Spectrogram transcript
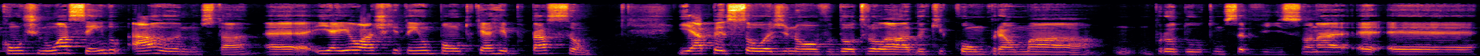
continua sendo há anos, tá? É, e aí eu acho que tem um ponto que é a reputação e a pessoa, de novo, do outro lado, que compra uma, um produto, um serviço, né? É, é,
